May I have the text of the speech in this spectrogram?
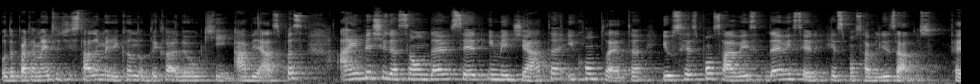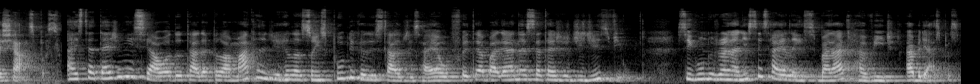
O Departamento de Estado americano declarou que, abre aspas, a investigação deve ser imediata e completa e os responsáveis devem ser responsabilizados. Fecha aspas. A estratégia inicial adotada pela máquina de relações públicas do Estado de Israel foi trabalhar na estratégia de desvio. Segundo o jornalista israelense Barak Ravid, aspas,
